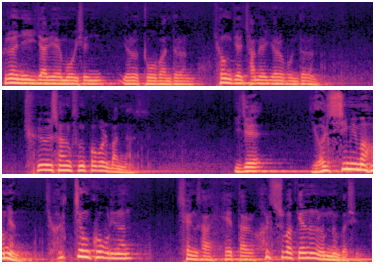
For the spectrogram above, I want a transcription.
그러니 이 자리에 모신 여러 도반들은, 형제 자매 여러분들은 최상승법을 만났어. 이제 열심히만 하면 결정코 우리는 생사 해탈을 할 수밖에 는 없는 것입니다.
